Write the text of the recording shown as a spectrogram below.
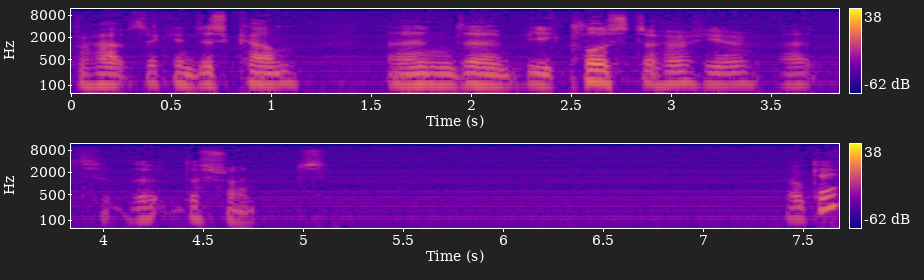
perhaps they can just come and be close to her here at the, the front. Okay?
